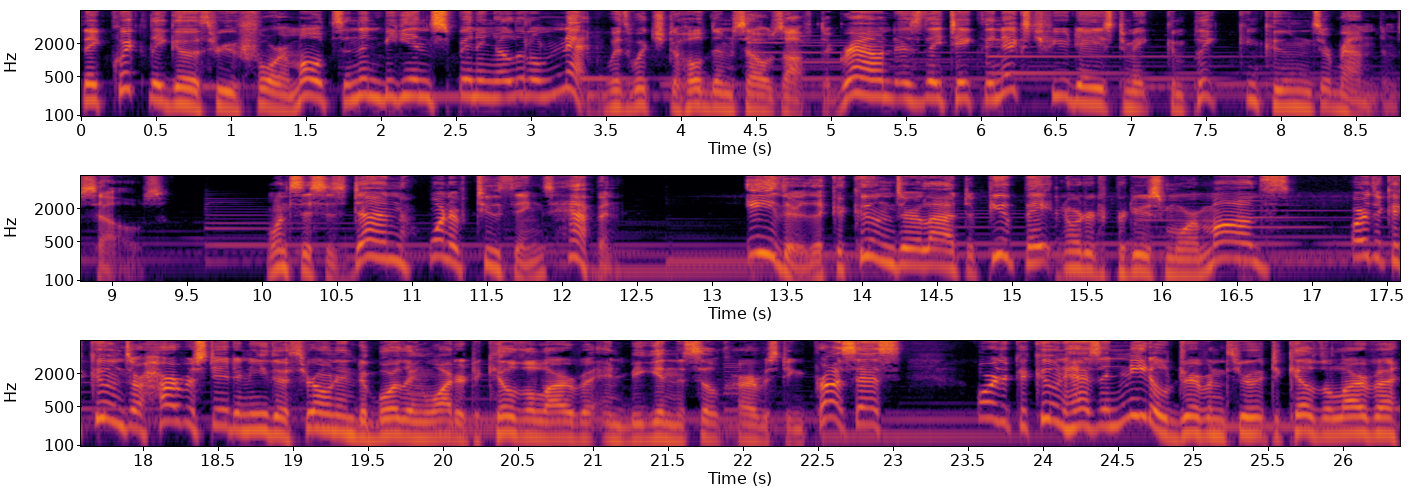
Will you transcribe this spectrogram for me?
They quickly go through four molts and then begin spinning a little net with which to hold themselves off the ground as they take the next few days to make complete cocoons around themselves. Once this is done, one of two things happen. Either the cocoons are allowed to pupate in order to produce more moths, or the cocoons are harvested and either thrown into boiling water to kill the larvae and begin the silk harvesting process, or the cocoon has a needle driven through it to kill the larva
